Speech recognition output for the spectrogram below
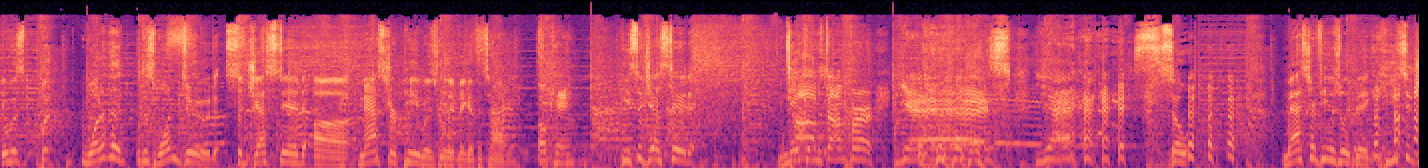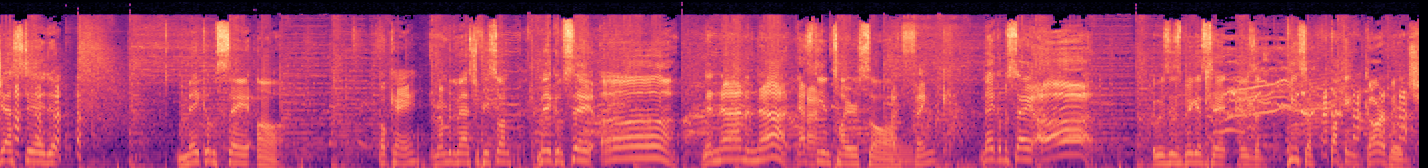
It was, but one of the this one dude suggested uh, Master P was really big at the time. okay. He suggested. Make Top him, dumper. Yes. yes. So, Master P was really big. He suggested make him say "uh." Okay. Remember the masterpiece song? Make him say "uh." Na na na na. That's the entire song. I think. Make him say "uh." It was his biggest hit. It was a piece of fucking garbage.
